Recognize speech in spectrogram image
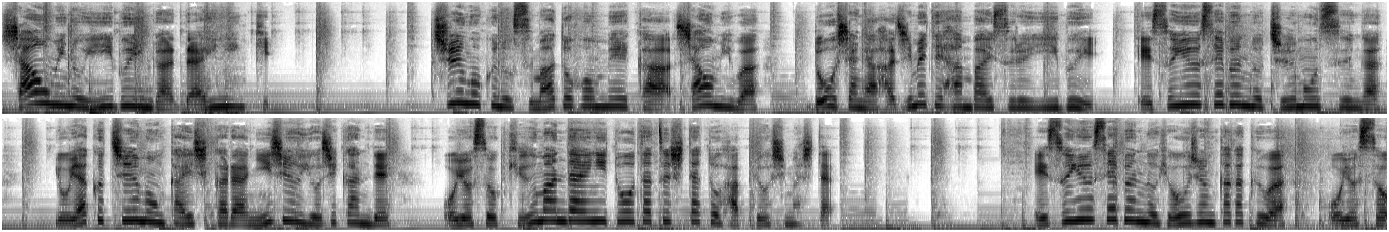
シャオミの EV が大人気。中国のスマートフォンメーカーシャオミは同社が初めて販売する EV SU7 の注文数が予約注文開始から24時間でおよそ9万台に到達したと発表しました。SU7 の標準価格はおよそ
